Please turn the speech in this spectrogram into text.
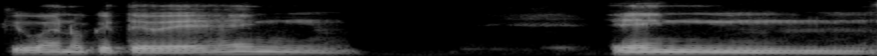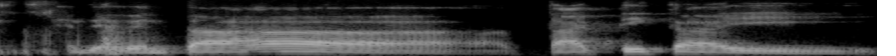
que bueno, que te ves en, en, en, desventaja táctica y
